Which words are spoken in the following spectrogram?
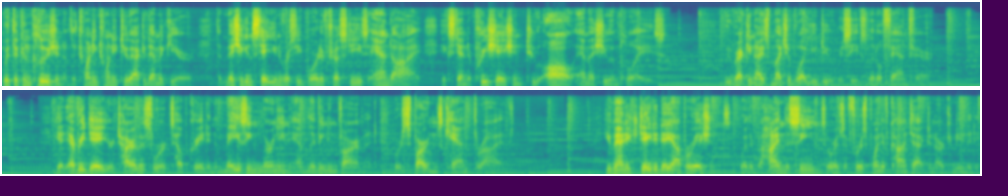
With the conclusion of the 2022 academic year, the Michigan State University Board of Trustees and I extend appreciation to all MSU employees. We recognize much of what you do receives little fanfare. Yet every day your tireless works help create an amazing learning and living environment where Spartans can thrive. You manage day-to-day -day operations, whether behind the scenes or as a first point of contact in our community.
